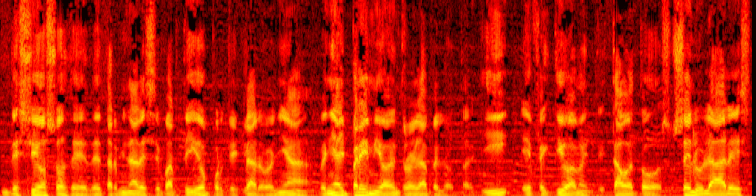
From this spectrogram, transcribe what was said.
deseosos de, de terminar ese partido porque, claro, venía, venía el premio dentro de la pelota. Y efectivamente, estaba todo eso. Celulares,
